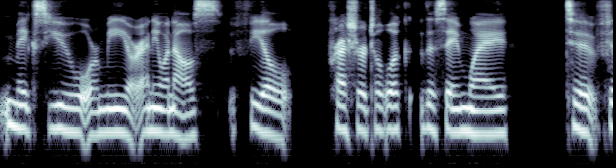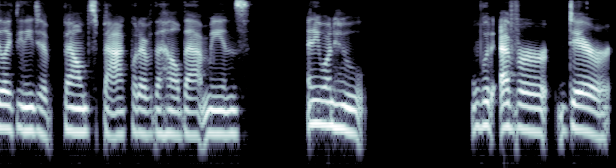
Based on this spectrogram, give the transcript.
makes you or me or anyone else feel pressure to look the same way, to feel like they need to bounce back, whatever the hell that means. Anyone who would ever dare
